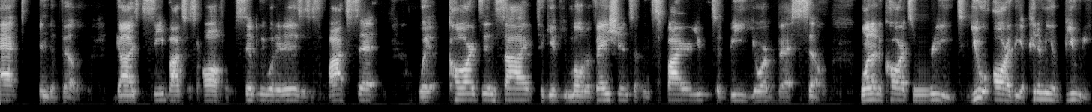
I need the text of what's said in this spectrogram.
act, and develop. Guys, the Seed Box is awesome. Simply what it is is it's a box set with cards inside to give you motivation, to inspire you to be your best self. One of the cards reads, You are the epitome of beauty.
